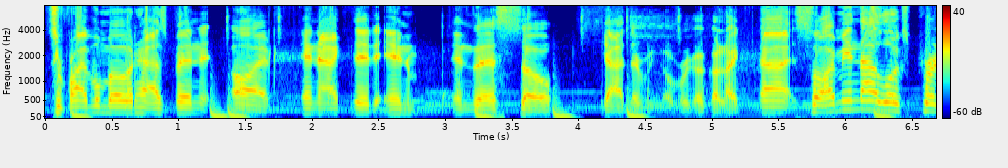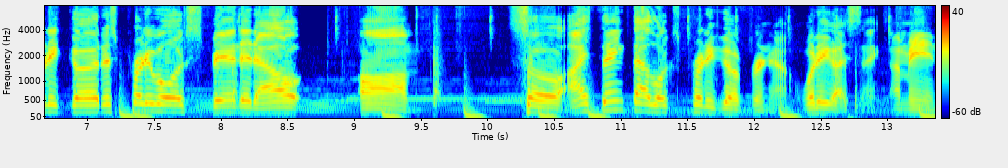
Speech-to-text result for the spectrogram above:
survival mode has been uh, enacted in in this, so yeah, there we go. We're gonna go like that. So I mean, that looks pretty good. It's pretty well expanded out. Um, so I think that looks pretty good for now. What do you guys think? I mean,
